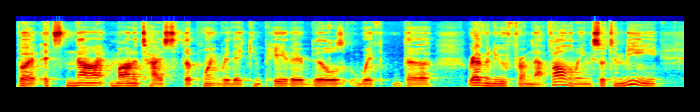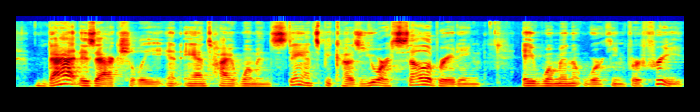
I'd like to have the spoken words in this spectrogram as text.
but it's not monetized to the point where they can pay their bills with the revenue from that following. So to me, that is actually an anti woman stance because you are celebrating a woman working for free,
